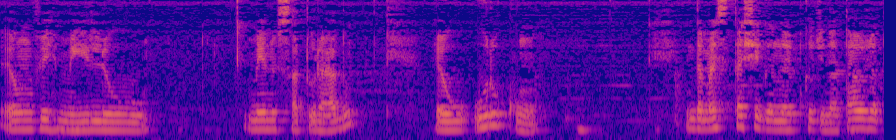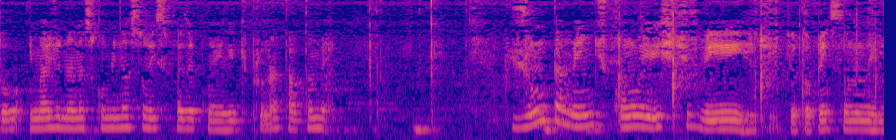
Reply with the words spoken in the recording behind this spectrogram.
é um vermelho menos saturado, é o urucum. Ainda mais se tá chegando a época de Natal, eu já tô imaginando as combinações fazer com ele aqui pro Natal também. Juntamente com este verde, que eu tô pensando nele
